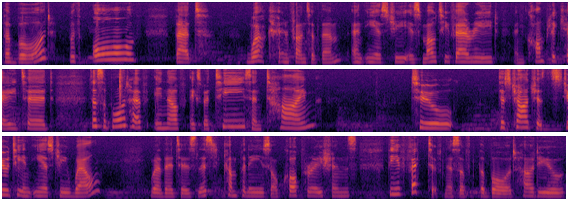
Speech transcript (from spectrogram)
The board, with all that work in front of them, and ESG is multivariate and complicated. Does the board have enough expertise and time to discharge its duty in ESG well, whether it is listed companies or corporations? The effectiveness of the board, how do you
